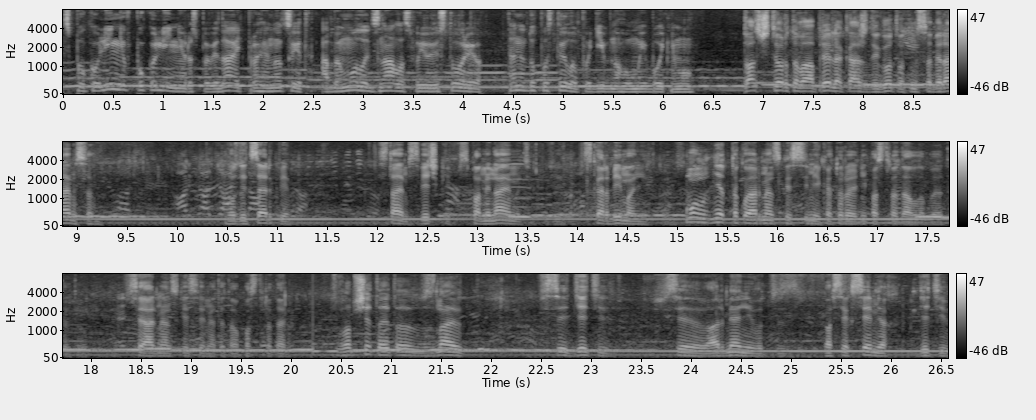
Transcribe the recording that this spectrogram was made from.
з покоління в покоління розповідають про геноцид, аби молодь знала свою історію та не допустила подібного в майбутньому. 24 апреля каждый год вот мы собираемся возле церкви, ставим свечки, вспоминаем этих людей, скорбим о них. Ну, нет такой армянской семьи, которая не пострадала бы от этого. Все армянские семьи от этого пострадали. Вообще-то это знают все дети, все армяне вот во всех семьях. Дети,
